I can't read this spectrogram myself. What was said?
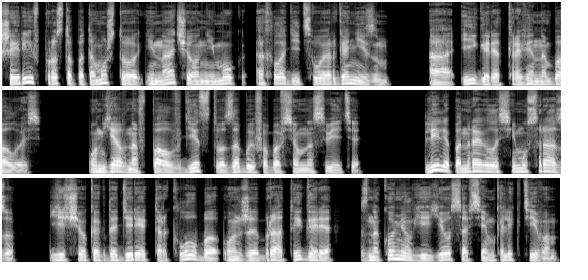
Шериф просто потому, что иначе он не мог охладить свой организм, а Игорь откровенно балуясь. Он явно впал в детство, забыв обо всем на свете. Лиля понравилась ему сразу, еще когда директор клуба, он же брат Игоря, знакомил ее со всем коллективом.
